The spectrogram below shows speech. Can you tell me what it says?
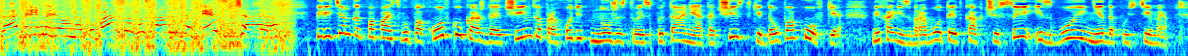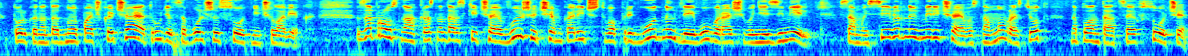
да, 3 миллиона кубанцев останутся без чая. Перед тем, как попасть в упаковку, каждая чинка проходит множество испытаний от очистки до упаковки. Механизм работает как часы и сбои недопустимы. Только над одной пачкой чая трудятся больше сотни человек. Запрос на краснодарский чай выше, чем количество пригодных для его выращивания земель. Самый северный в мире чай в основном растет на плантациях в Сочи.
